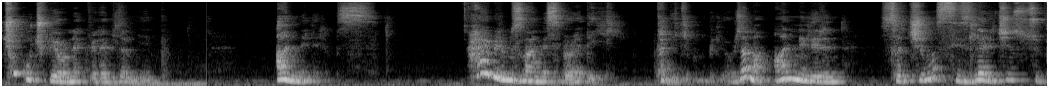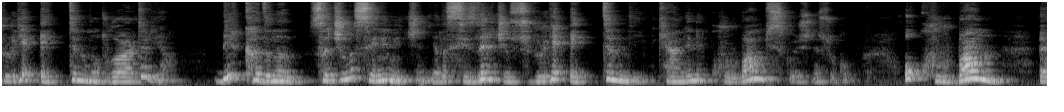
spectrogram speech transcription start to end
Çok uç bir örnek verebilir miyim? Annelerimiz. Her birimizin annesi böyle değil. Tabii ki bunu biliyoruz ama annelerin saçımı sizler için süpürge ettim modu vardır ya. Bir kadının saçımı senin için ya da sizler için süpürge ettim deyip kendini kurban psikolojisine sokup o kurban e,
